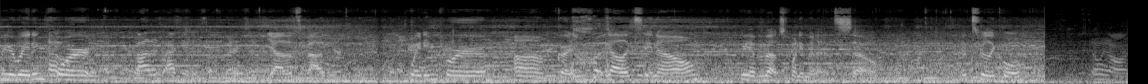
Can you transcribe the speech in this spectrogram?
We are waiting for. That is actually so. Yeah, that's bad. Waiting for um, Guardians of the Galaxy now. We have about 20 minutes, so it's really cool. What's going on?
